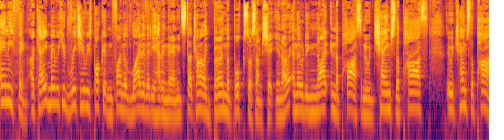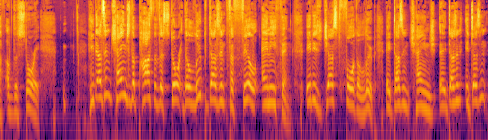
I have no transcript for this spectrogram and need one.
anything. Okay, maybe he'd reach into his pocket and find a lighter that he had in there, and he'd start trying to like burn the books or some shit, you know. And they would ignite in the past, and it would change the path. It would change the path of the story. He doesn't change the path of the story. The loop doesn't fulfill anything. It is just for the loop. It doesn't change. It doesn't, it doesn't,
